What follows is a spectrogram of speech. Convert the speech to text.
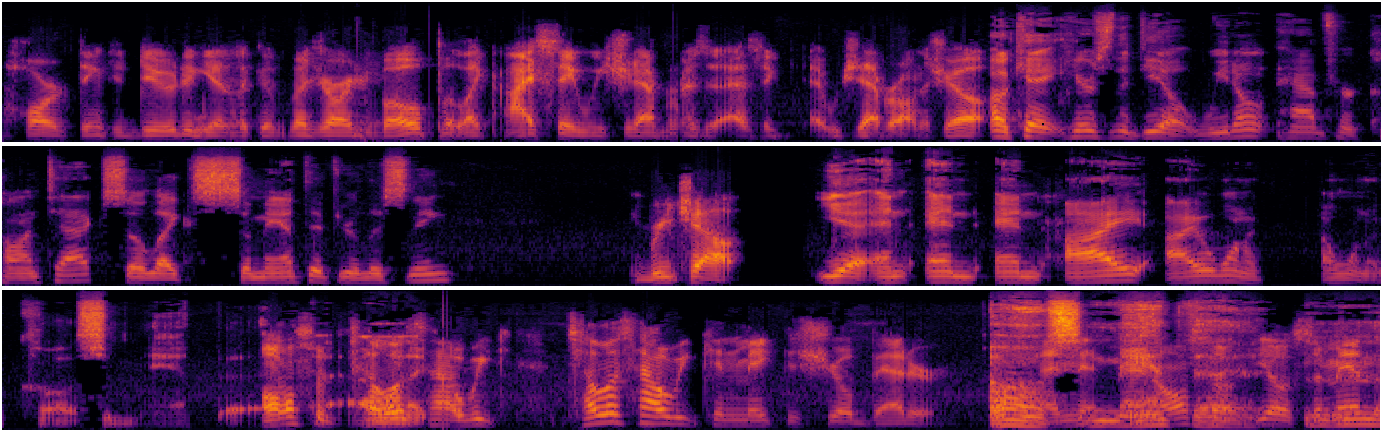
hard thing to do to get like a majority vote. But like I say, we should have her as a, as a we should have her on the show. Okay, here's the deal. We don't have her contact, so like Samantha, if you're listening, Reach out. Yeah, and and and I I want to I want to call Samantha. Also, tell wanna- us how we tell us how we can make the show better. Oh, and, Samantha. and also, yo, Samantha,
